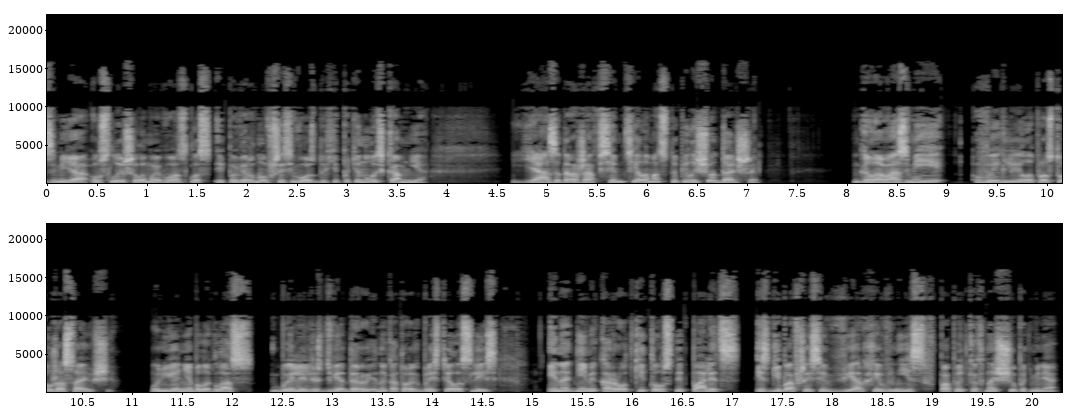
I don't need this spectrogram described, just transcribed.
Змея услышала мой возглас и, повернувшись в воздухе, потянулась ко мне. Я, задрожав всем телом, отступил еще дальше. Голова змеи выглядела просто ужасающе. У нее не было глаз, были лишь две дыры, на которых блестела слизь, и над ними короткий толстый палец, изгибавшийся вверх и вниз в попытках нащупать меня.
